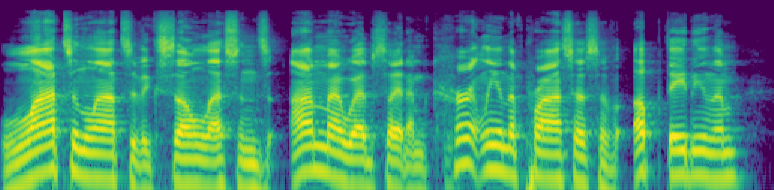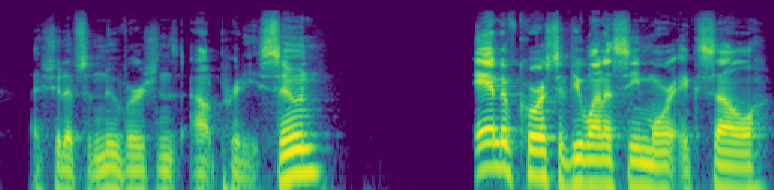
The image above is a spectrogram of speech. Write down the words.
Lots and lots of Excel lessons on my website. I'm currently in the process of updating them. I should have some new versions out pretty soon. And of course, if you want to see more Excel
